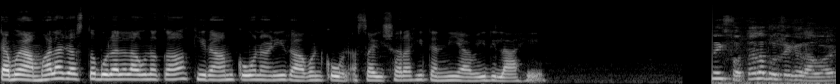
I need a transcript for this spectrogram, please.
त्यामुळे आम्हाला जास्त बोलायला लावू नका. की राम कोण आणि रावण कोण असा इशाराही त्यांनी यावेळी दिला आहे. स्वतःला बोलले का रावण?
